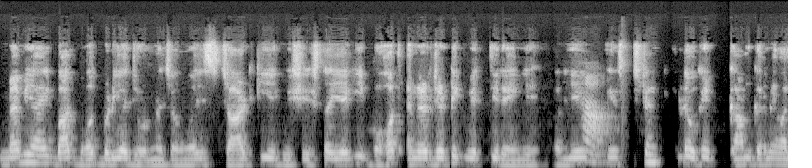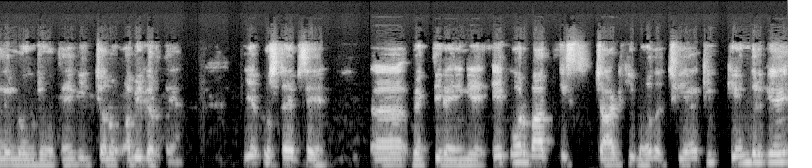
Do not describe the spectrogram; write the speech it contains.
मैं भी यहाँ एक बात बहुत बढ़िया जोड़ना चाहूँगा इस चार्ट की एक विशेषता यह है कि बहुत एनर्जेटिक व्यक्ति रहेंगे और ये हाँ. इंस्टेंट होके काम करने वाले लोग जो होते हैं कि चलो अभी करते हैं ये उस टाइप से व्यक्ति रहेंगे एक और बात इस चार्ट की बहुत अच्छी है कि केंद्र के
